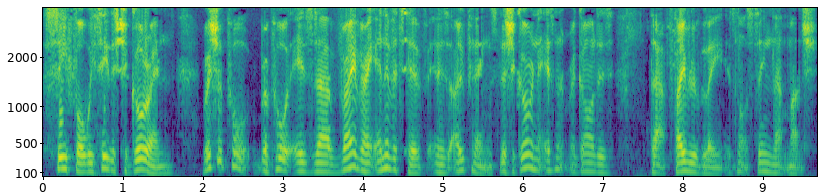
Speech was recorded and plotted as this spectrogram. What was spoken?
C4, we see the Chigorin. Richard report, Rapport is uh, very, very innovative in his openings. The Chigorin isn't regarded that favourably. It's not seen that much.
